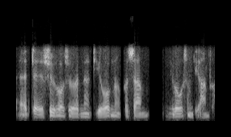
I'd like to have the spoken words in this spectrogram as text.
at øh, sygehusøerne de åbner på samme niveau som de andre.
